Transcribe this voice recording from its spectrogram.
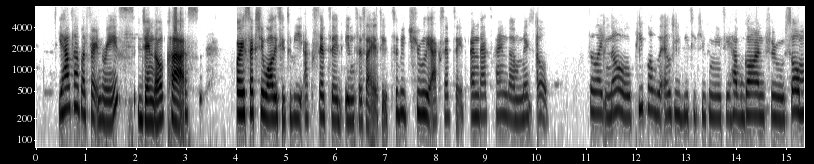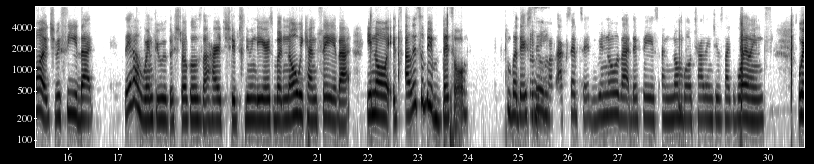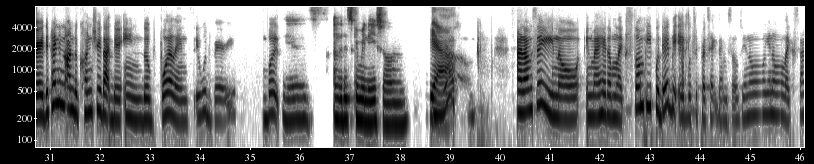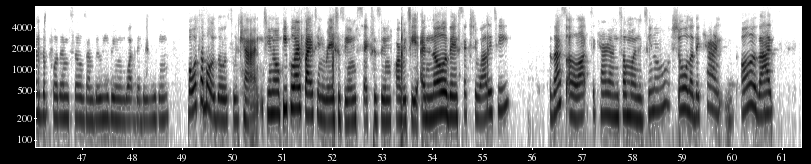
you have to have a certain race, gender, class, or sexuality to be accepted in society, to be truly accepted. And that's kind of messed up. So like no, people of the LGBTQ community have gone through so much. We see that they have went through the struggles, the hardships during the years, but no, we can say that, you know, it's a little bit better, but they're still Mhm. not accepted. We know that they face a number of challenges like violence, where depending on the country that they're in, the violence it would vary. But Yes. And the discrimination. yeah And I'm saying, you know, in my head, I'm like, some people they'd be able to protect themselves, you know, you know, like stand up for themselves and believe in what they believe in. But what about those who can't? You know, people are fighting racism, sexism, poverty, and know their sexuality. That's a lot to carry on someone's, you know, shoulder. They can't all of that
